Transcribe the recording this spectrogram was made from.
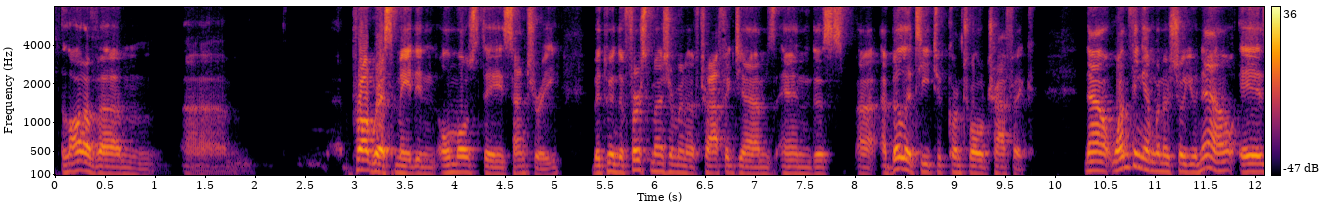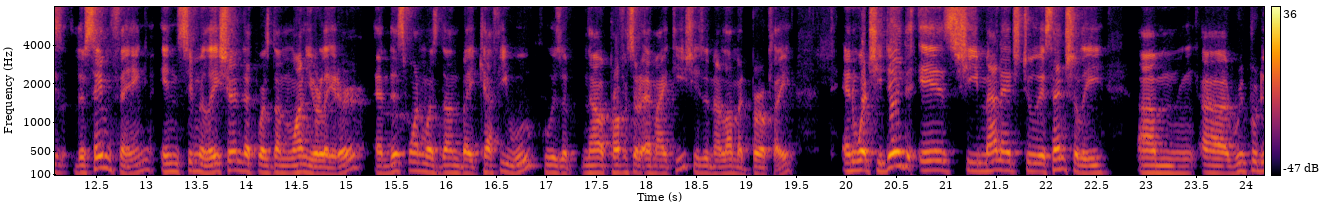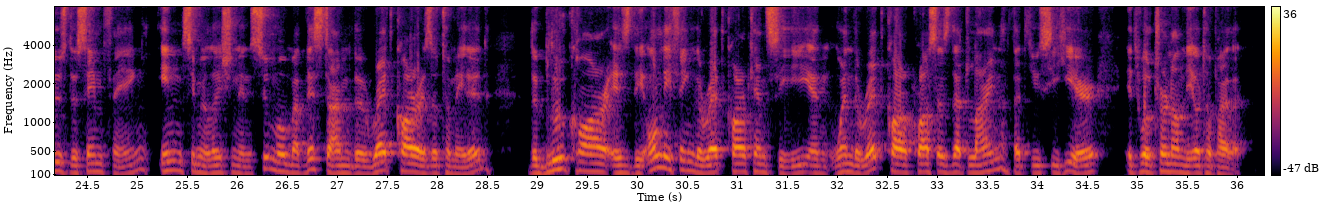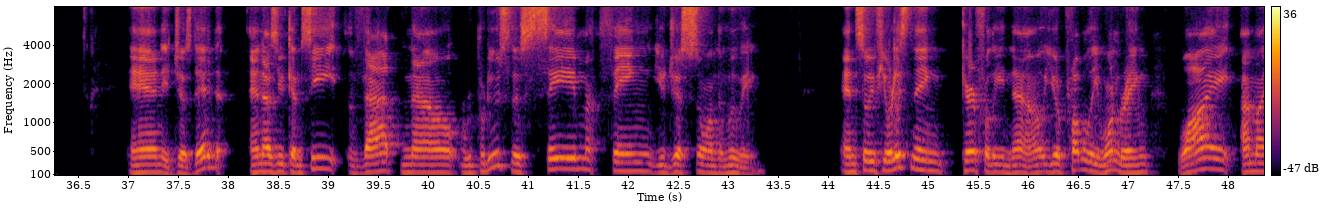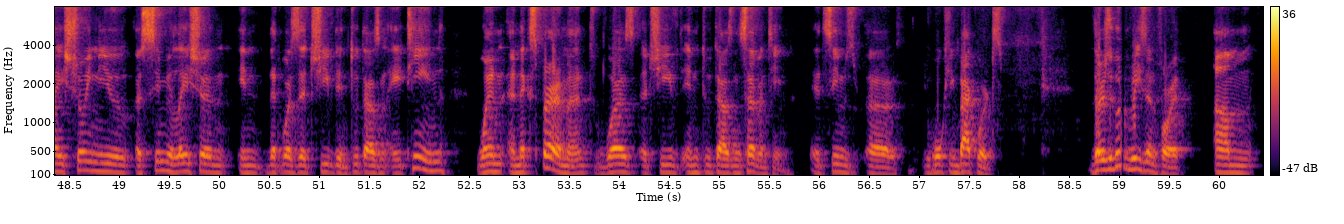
a lot of um, um, progress made in almost a century between the first measurement of traffic jams and this uh, ability to control traffic. Now, one thing I'm going to show you now is the same thing in simulation that was done one year later. And this one was done by Cathy Wu, who is a, now a professor at MIT. She's an alum at Berkeley. And what she did is she managed to essentially um, uh, reproduce the same thing in simulation in Sumo, but this time the red car is automated. The blue car is the only thing the red car can see. And when the red car crosses that line that you see here, it will turn on the autopilot. And it just did. And as you can see, that now reproduced the same thing you just saw in the movie. And so if you're listening carefully now, you're probably wondering, why am I showing you a simulation in, that was achieved in 2018 when an experiment was achieved in 2017? It seems uh, walking backwards. There's a good reason for it. Um,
